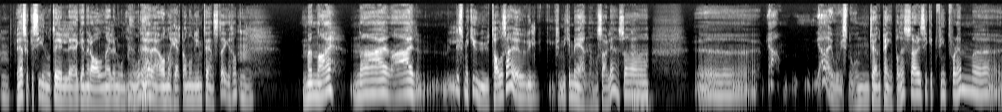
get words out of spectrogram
Mm. Jeg skal ikke si noe til eh, generalene eller noen. noen. Jeg er jo en helt anonym tjeneste, ikke sant. Mm. Men nei, nei, nei Liksom ikke uttale seg. Jeg vil liksom ikke mene noe særlig. Så øh, ja. Ja. Jo, hvis noen tjener penger på det, så er det sikkert fint for dem. Øh,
